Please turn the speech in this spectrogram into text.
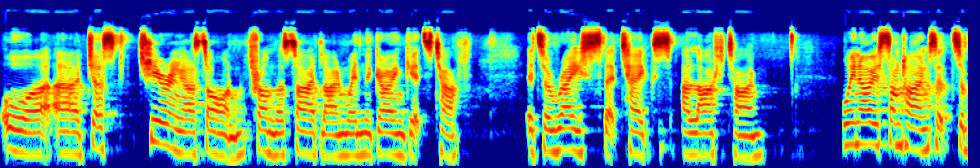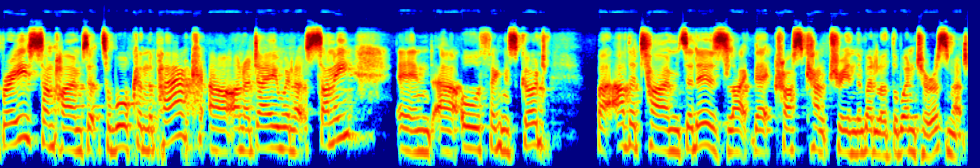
or uh, just cheering us on from the sideline when the going gets tough. It's a race that takes a lifetime. We know sometimes it's a breeze, sometimes it's a walk in the park uh, on a day when it's sunny and uh, all things good. But other times it is like that cross country in the middle of the winter, isn't it?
